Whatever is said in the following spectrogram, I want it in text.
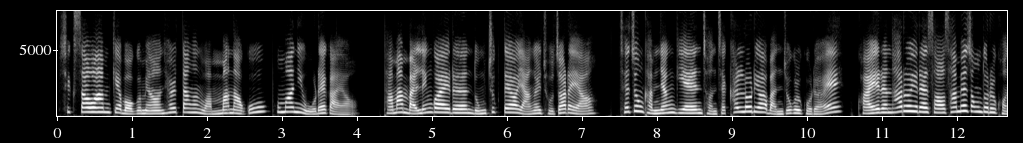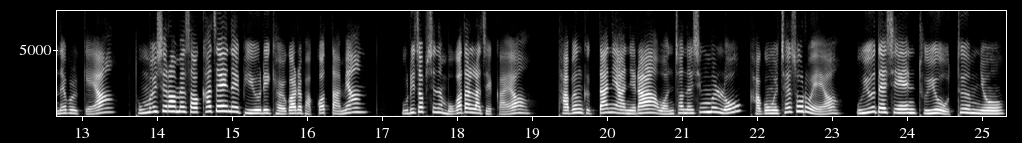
식사와 함께 먹으면 혈당은 완만하고 포만이 오래 가요. 다만 말린 과일은 농축되어 양을 조절해요. 체중 감량기엔 전체 칼로리와 만족을 고려해 과일은 하루 1에서 3회 정도를 권해볼게요. 동물 실험에서 카제인의 비율이 결과를 바꿨다면 우리 접시는 뭐가 달라질까요? 답은 극단이 아니라 원천을 식물로, 가공을 채소로 해요. 우유 대신 두유 오트 음료,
